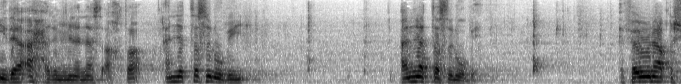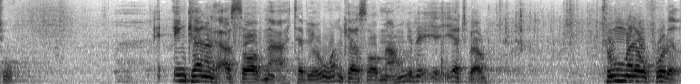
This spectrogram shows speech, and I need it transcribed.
إذا أحد من الناس أخطأ أن يتصلوا به أن يتصلوا به. فيناقشوه. إن كان الصواب معه تبعوه وإن كان الصواب معهم يتبعوه. ثم لو فرض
